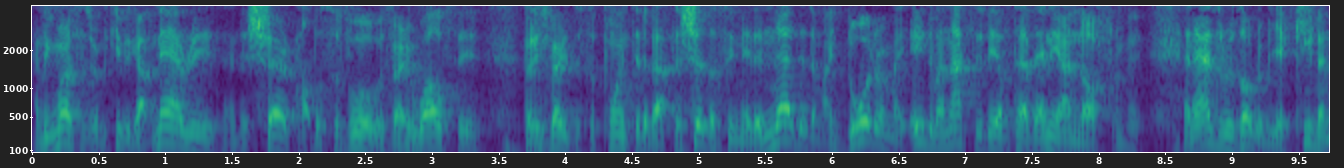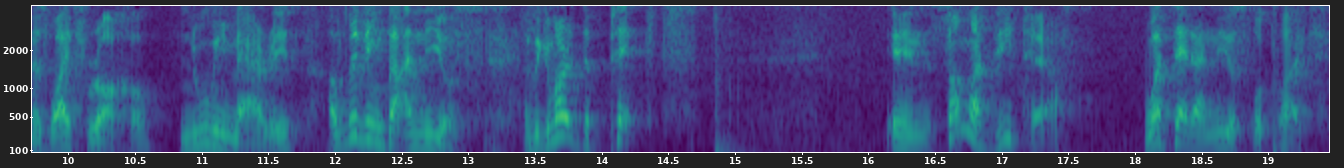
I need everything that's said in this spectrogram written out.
And the Gemara says Rabbi Akiva got married, and his shver Kalba Savua was very wealthy, but he's very disappointed about the shidduchs. He made a neder that my daughter, my Edom, are not going to be able to have any anah from me. And as a result, Rabbi Akiva and his wife Rachel, newly married, are living ba'anios. And the Gemara depicts in somewhat detail what that anius looked like.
